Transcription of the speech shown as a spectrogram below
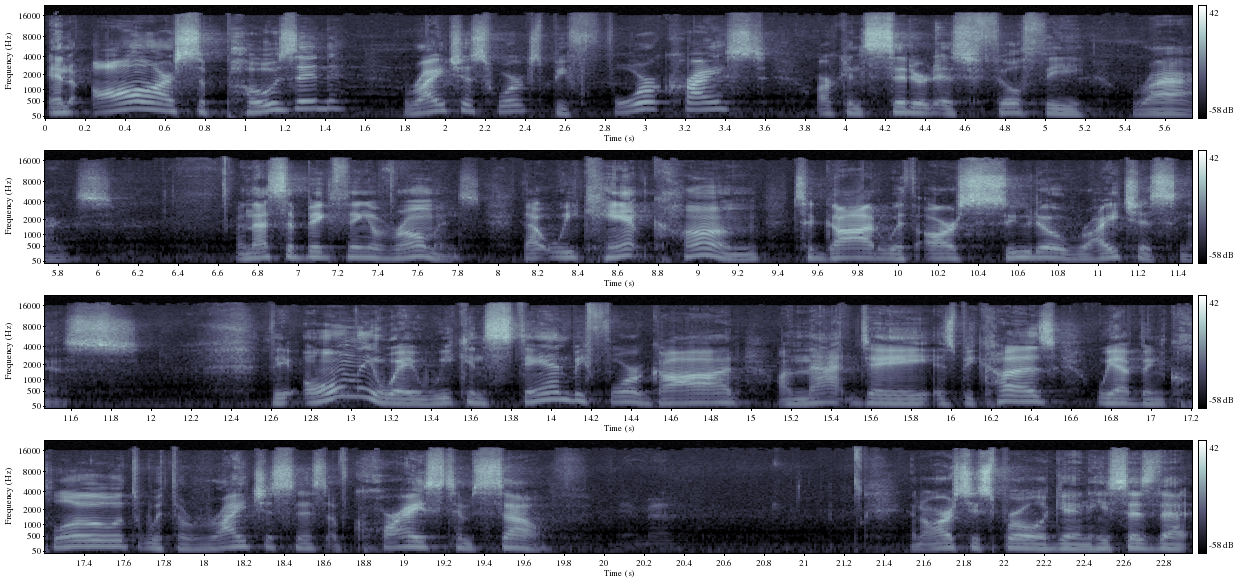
And all our supposed righteous works before Christ are considered as filthy rags. And that's the big thing of Romans, that we can't come to God with our pseudo righteousness. The only way we can stand before God on that day is because we have been clothed with the righteousness of Christ Himself. Amen. And R.C. Sproul again, he says that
